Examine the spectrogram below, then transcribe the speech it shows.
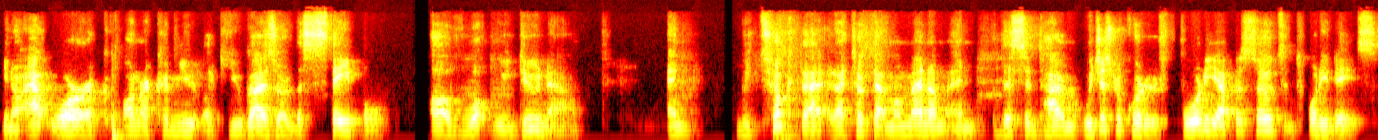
you know, at work, on our commute. Like you guys are the staple of what we do now. And we took that, and I took that momentum, and this entire we just recorded 40 episodes in 20 days.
